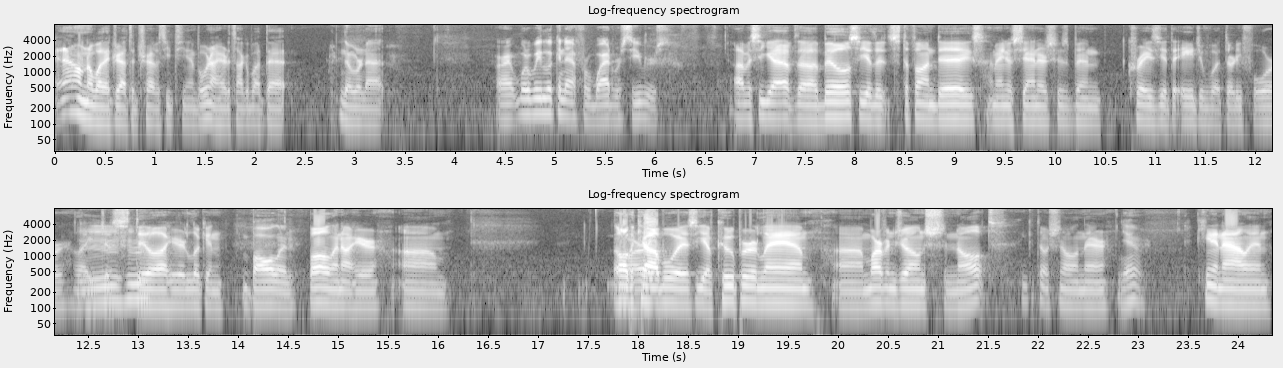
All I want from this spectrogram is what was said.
And I don't know why they drafted Travis Etienne, but we're not here to talk about that. No, we're not. All right, what are we looking at for wide receivers? Obviously, you have the Bills. You have the Stefon Diggs, Emmanuel Sanders, who's been crazy at the age of what 34, like just Mhm. still out here looking Balling. balling out here. Um, all the Cowboys. You have Cooper, Lamb, uh, Marvin Jones, Shenault. You can throw Shenault in there. Yeah. Keenan Allen,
